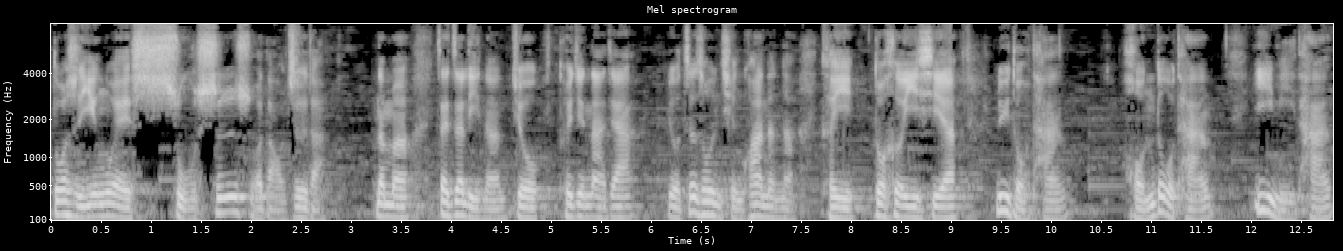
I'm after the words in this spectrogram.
多是因为暑湿所导致的。那么在这里呢，就推荐大家有这种情况的呢，可以多喝一些绿豆汤、红豆汤、薏米汤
